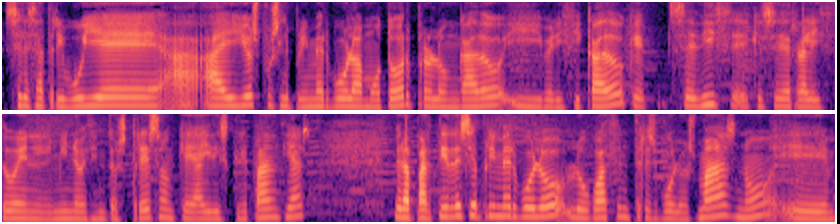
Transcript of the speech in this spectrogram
se les atribuye a, a, ellos pues el primer vuelo a motor prolongado y verificado, que se dice que se realizó en 1903, aunque hay discrepancias. Pero a partir de ese primer vuelo, luego hacen tres vuelos más, ¿no? Eh,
